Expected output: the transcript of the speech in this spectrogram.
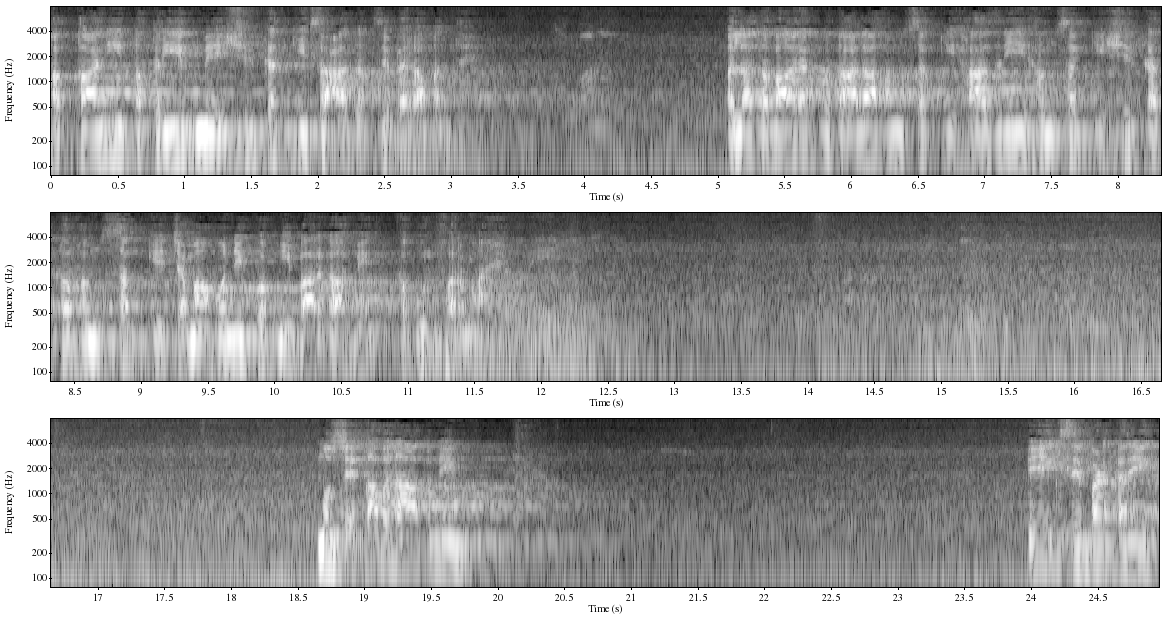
हक्कानी तकरीब में शिरकत की सआदत से बहरामंद है। अल्लाह तबारक व ताली हम सब की हाजिरी, हम सब की शिरकत और हम सब के जमा होने को अपनी बारगाह में कबूल फरमाए। मुझसे कबल आपने एक से बढ़कर एक,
